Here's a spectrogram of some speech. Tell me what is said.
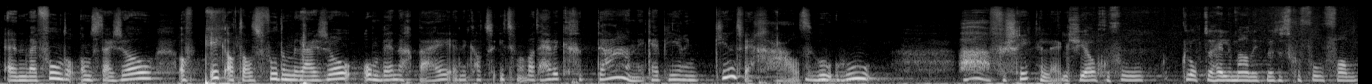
En wij voelden ons daar zo, of ik althans voelde me daar zo onwennig bij. En ik had zoiets van, wat heb ik gedaan? Ik heb hier een kind weggehaald. Hoe, hoe, ah, verschrikkelijk. Dus jouw gevoel klopte helemaal niet met het gevoel van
